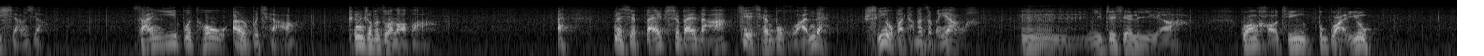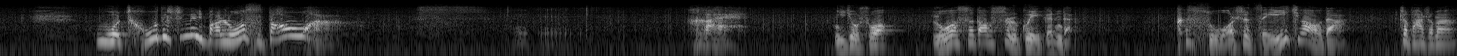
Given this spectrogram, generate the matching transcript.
想想，咱一不偷，二不抢，凭什么坐牢房？哎，那些白吃白拿、借钱不还的，谁又把他们怎么样了？嗯，你这些理啊，光好听不管用。我愁的是那把螺丝刀啊！嗨，你就说螺丝刀是贵根的，可锁是贼撬的，这怕什么？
